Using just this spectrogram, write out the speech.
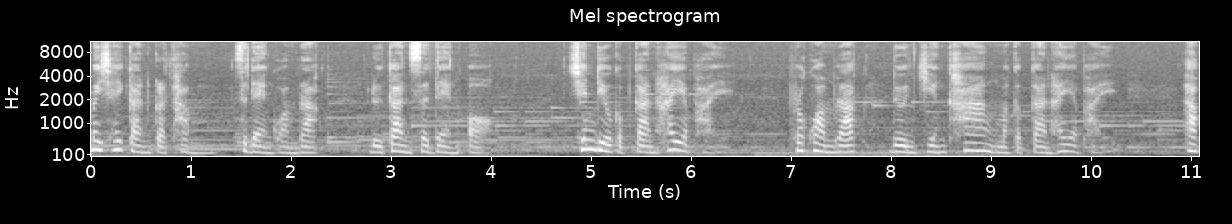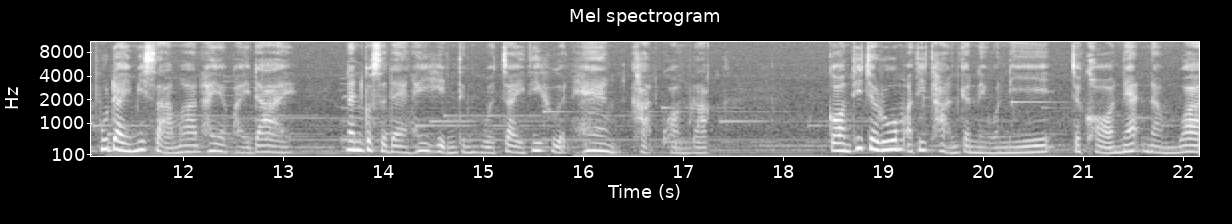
ไม่ใช่การกระทำแสดงความรัก หรือการแสดงออก เช่นเดียวกับการให้อภัย เพราะความรักเดินเคียงข้างมากับการให้อภัย หากผู้ใดไม่สามารถให้อภัยได้ นั่นก็แสดงให้เห็นถึงหัวใจที่เหือดแห้งขาดความรัก ก่อนที่จะร่วมอธิษฐานกันในวันนี้ จะขอแนะนำว่า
